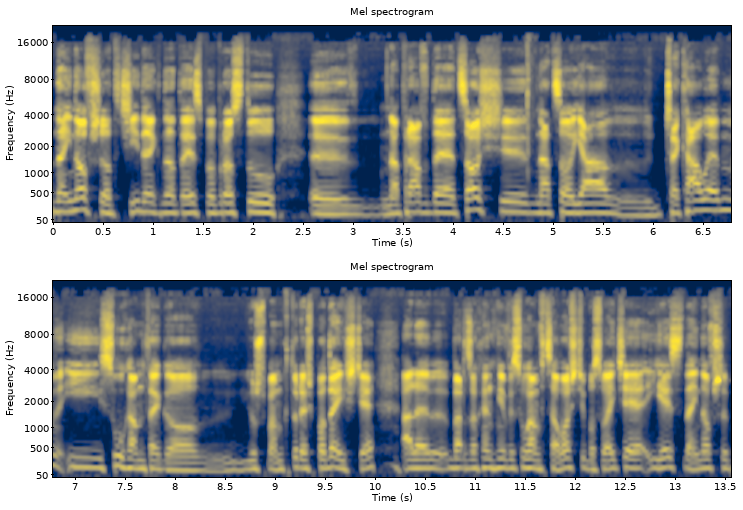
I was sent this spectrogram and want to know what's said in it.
najnowszy odcinek no to jest po prostu naprawdę coś, na co ja czekałem i słucham tego, już mam któreś podejście, ale bardzo chętnie wysłucham w całości, bo słuchajcie, jest najnowszy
